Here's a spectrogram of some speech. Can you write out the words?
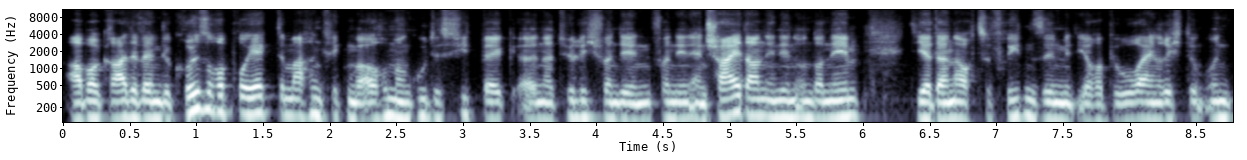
Aber gerade wenn wir größere Projekte machen, kriegen wir auch immer ein gutes Feedback äh, natürlich von den, von den Entscheidern in den Unternehmen, die ja dann auch zufrieden sind mit ihrer Büroeinrichtung und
